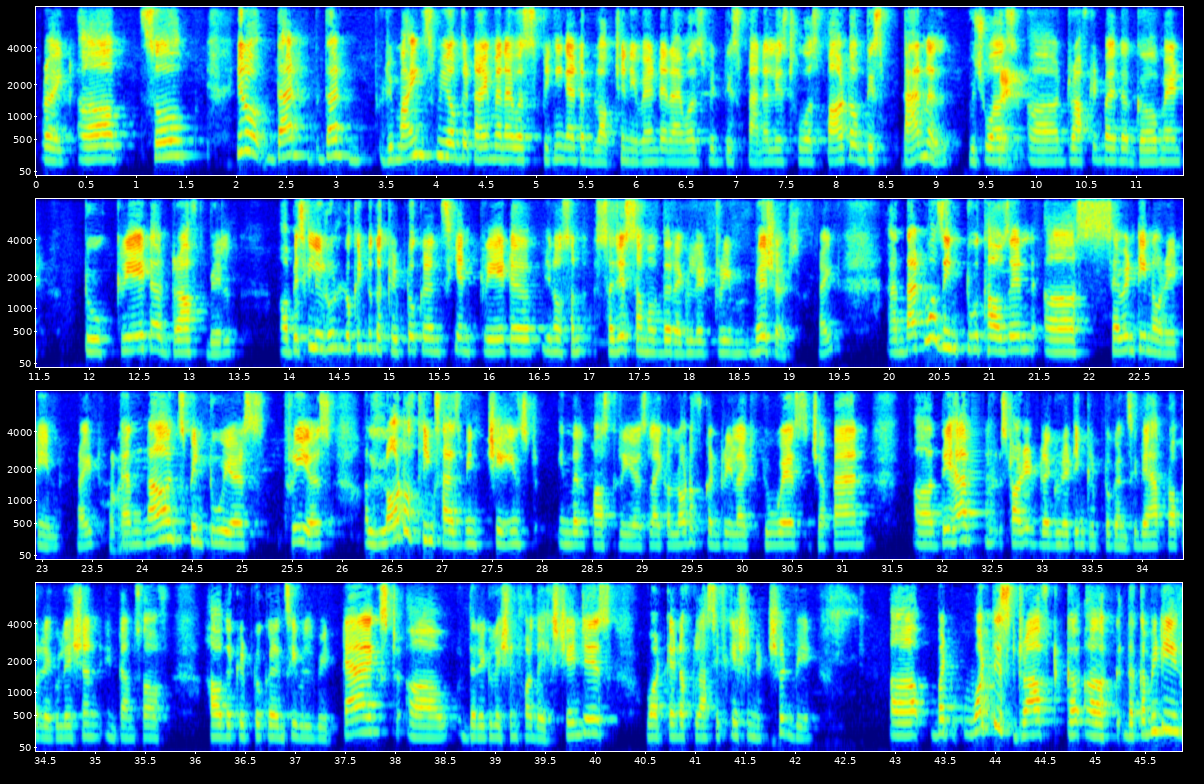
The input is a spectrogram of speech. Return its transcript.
Right. Uh, so you know that that reminds me of the time when I was speaking at a blockchain event, and I was with this panelist who was part of this panel, which was right. Uh, drafted by the government to create a draft bill or basically look into the cryptocurrency and create a you know some suggest some of the regulatory measures right and that was in 2017 or 18 right okay. and now it's been two years three years a lot of things has been changed in the past three years like a lot of country like us japan uh, they have started regulating cryptocurrency they have proper regulation in terms of how the cryptocurrency will be taxed uh, the regulation for the exchanges what kind of classification it should be Uh, but what this draft, uh, the committee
